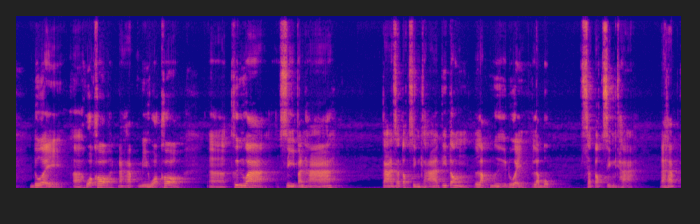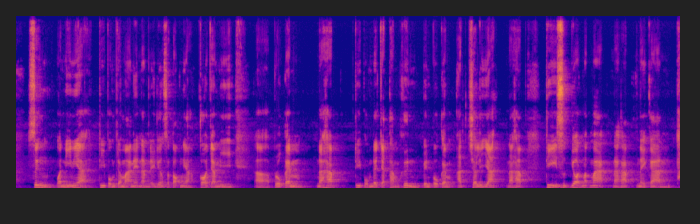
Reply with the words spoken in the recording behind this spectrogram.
ำด้วยหัวข้อนะครับ มีหัวข้ออขึ้นว่า 4 ปัญหา การสต็อกสินค้าที่ต้องรับมือด้วยระบบสต็อกสินค้านะครับ ซึ่งวันนี้เนี่ยที่ผมจะมาแนะนำในเรื่องสต็อกเนี่ยก็จะมีโปรแกรมนะครับที่ผมได้จัดทำขึ้นเป็นโปรแกรมอัจฉริยะนะครับ ที่สุดยอดมากๆนะครับในการท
